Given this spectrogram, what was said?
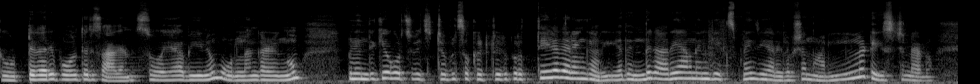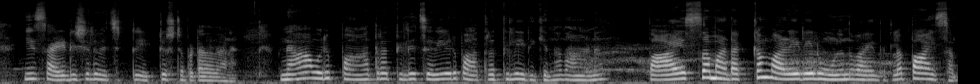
കൂട്ടുകറി പോലത്തെ ഒരു സാധനം. സോയാബീനും ഉരുളൻകിഴങ്ങും പിന്നെ എന്തൊക്കെയോ കുറച്ച് വെജിറ്റബിൾസ് ഒക്കെ ഇട്ടിട്ട് ഒരു പ്രത്യേക തരം കറി. അത് എന്ത് കറിയാണെന്ന് എനിക്ക് എക്സ്പ്ലെയിൻ ചെയ്യാറില്ല പക്ഷെ നല്ല ടേസ്റ്റ് ഉണ്ടായിരുന്നു. ഈ സൈഡ് ഡിഷിൽ വെച്ചിട്ട് ഏറ്റവും ഇഷ്ടപ്പെട്ടത് അതാണ്. പിന്നെ ആ ഒരു പാത്രത്തിൽ ചെറിയൊരു പാത്രത്തിൽ ഇരിക്കുന്നതാണ് പായസമടക്കം വഴയിലയിൽ ഊണെന്ന് പറയുന്നിട്ടുള്ള പായസം.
